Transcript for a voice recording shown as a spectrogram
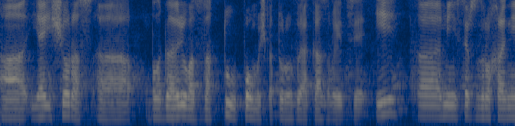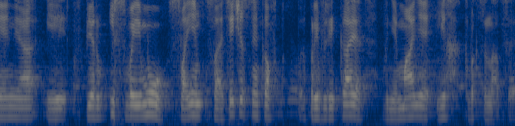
Э, я еще раз э, благодарю вас за ту помощь, которую вы оказываете и Министерству здравоохранения и, в перв... и своему, своим соотечественникам, привлекая внимание их к вакцинации.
